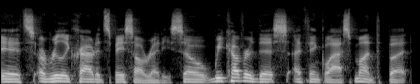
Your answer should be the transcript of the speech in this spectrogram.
it's a really crowded space already. So we covered this, I think, last month, but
